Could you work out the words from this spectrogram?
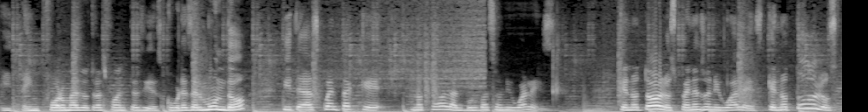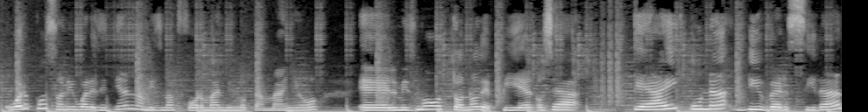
y te informas de otras fuentes y descubres del mundo y te das cuenta que no todas las vulvas son iguales, que no todos los penes son iguales, que no todos los cuerpos son iguales y tienen la misma forma, el mismo tamaño, el mismo tono de piel, o sea, que hay una diversidad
